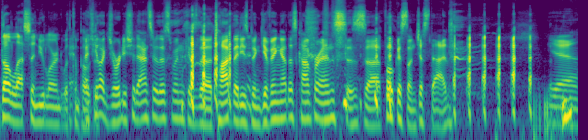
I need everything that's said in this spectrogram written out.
the lesson you learned with Composer? I feel like Jordi should answer this one because the talk that he's been giving at this conference is uh, focused on just that. yeah,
